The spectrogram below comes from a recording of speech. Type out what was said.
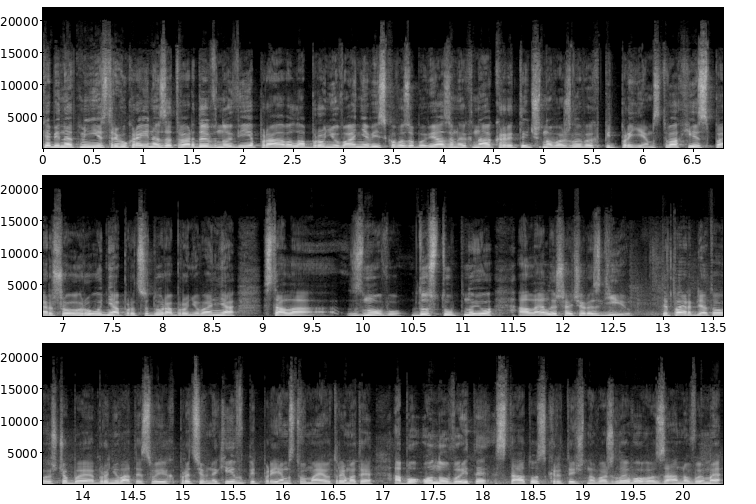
Кабінет міністрів України затвердив нові правила бронювання військовозобов'язаних на критично важливих підприємствах. І з 1 грудня процедура бронювання стала знову доступною, але лише через дію. Тепер для того, щоб бронювати своїх працівників, підприємство має отримати або оновити статус критично важливого за новими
